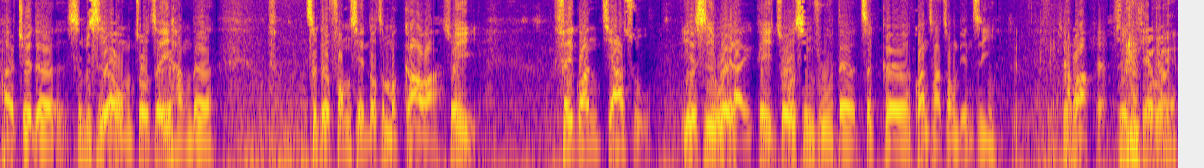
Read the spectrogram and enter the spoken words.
呃觉得是不是？而我们做这一行的这个风险都这么高啊，所以非官家属也是未来可以做心腹的这个观察重点之一。好不好？是，谢谢委员。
